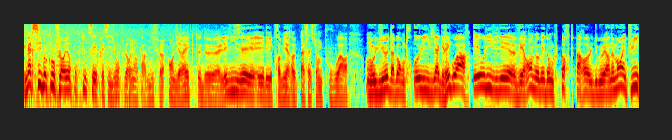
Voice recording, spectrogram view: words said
Merci beaucoup Florian pour toutes ces précisions. Florian Tardif en direct de l'Elysée et les premières passations de pouvoir ont eu lieu d'abord entre Olivia Grégoire et Olivier Véran, nommé donc porte-parole du gouvernement. Et puis,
